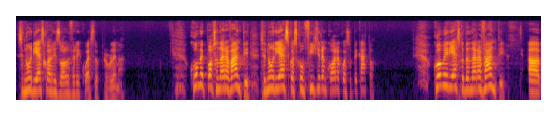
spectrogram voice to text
se non riesco a risolvere questo problema? Come posso andare avanti se non riesco a sconfiggere ancora questo peccato? Come riesco ad andare avanti uh,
